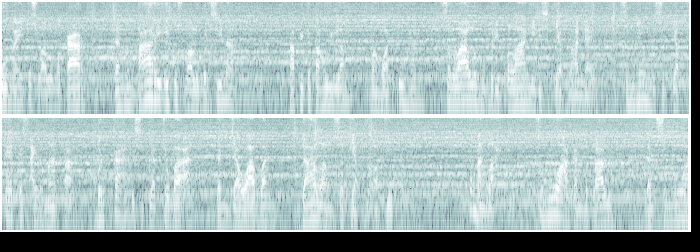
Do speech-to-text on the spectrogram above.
bunga itu selalu mekar, dan mentari itu selalu bersinar. Tapi ketahuilah bahwa Tuhan selalu memberi pelangi di setiap badai, senyum di setiap tetes air mata, berkah di setiap cobaan, dan jawaban dalam setiap doa kita. Tenanglah, semua akan berlalu dan semua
